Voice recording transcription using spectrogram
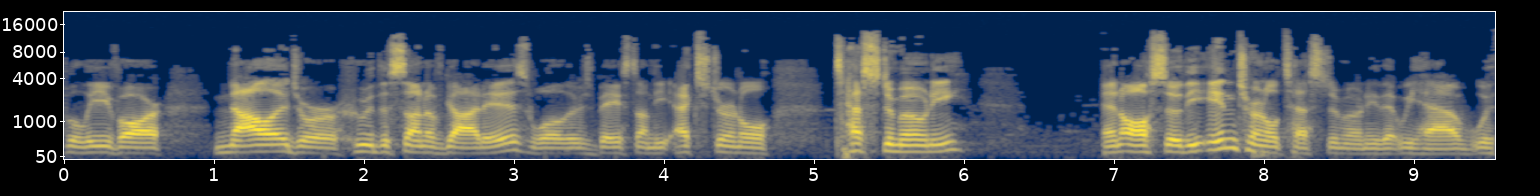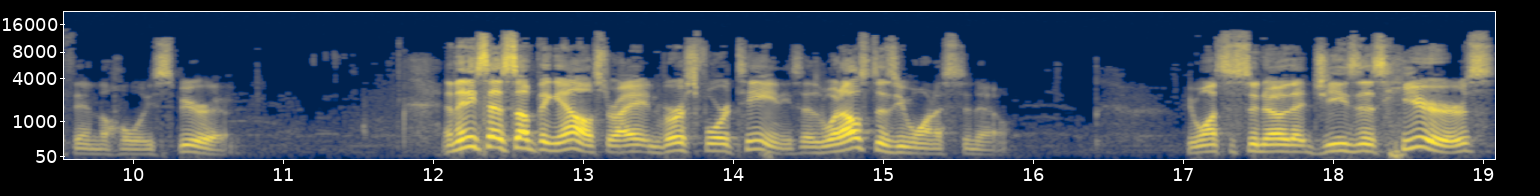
believe our knowledge or who the Son of God is? Well, there's based on the external testimony and also the internal testimony that we have within the Holy Spirit. And then he says something else, right? In verse 14, he says, What else does he want us to know? He wants us to know that Jesus hears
